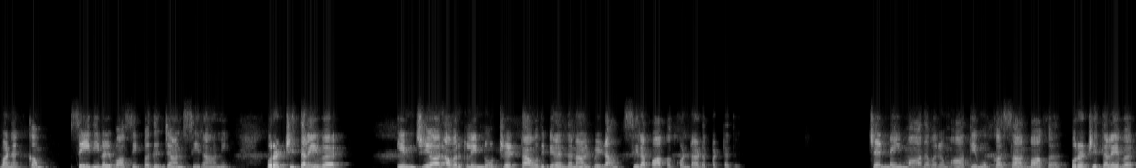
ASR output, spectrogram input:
வணக்கம். செய்திகள் வாசிப்பது ஜான்சி ராணி. புரட்சித் தலைவர் எம்.ஜி.ஆர். அவர்களின் 108வது பிறந்த நாள் விழா சிறப்பாக கொண்டாடப்பட்டது. சென்னை மாதவரம் அதிமுக சார்பாக புரட்சி தலைவர்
